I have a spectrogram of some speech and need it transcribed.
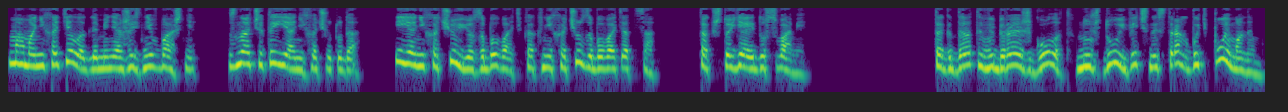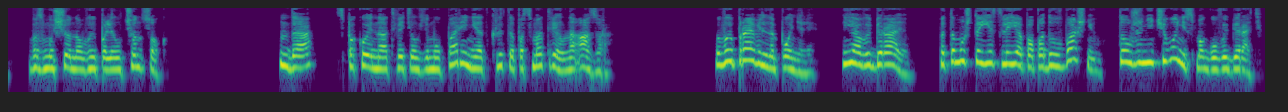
Мама не хотела для меня жизни в башне, значит, и я не хочу туда. И я не хочу ее забывать, как не хочу забывать отца. Так что я иду с вами». «Тогда ты выбираешь голод, нужду и вечный страх быть пойманным», – возмущенно выпалил Чонсок. «Да», – спокойно ответил ему парень и открыто посмотрел на Азура. «Вы правильно поняли. Я выбираю, потому что если я попаду в башню, то уже ничего не смогу выбирать».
